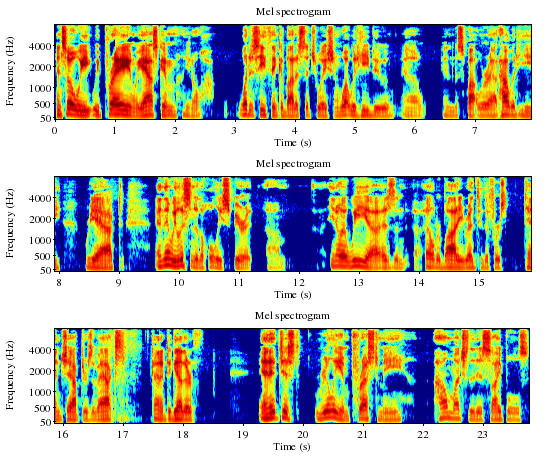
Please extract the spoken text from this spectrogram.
And so we we pray and we ask Him, you know, what does He think about a situation? What would He do uh, in the spot we're at? How would He react? And then we listen to the Holy Spirit. Um, you know, we uh, as an elder body read through the first ten chapters of Acts, kind of together, and it just really impressed me how much the disciples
